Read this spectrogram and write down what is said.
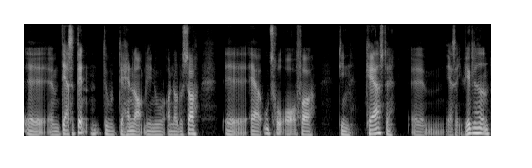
Øh, øh, det er altså den, du, det handler om lige nu. Og når du så øh, er utro over for din kæreste, øh, altså i virkeligheden,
